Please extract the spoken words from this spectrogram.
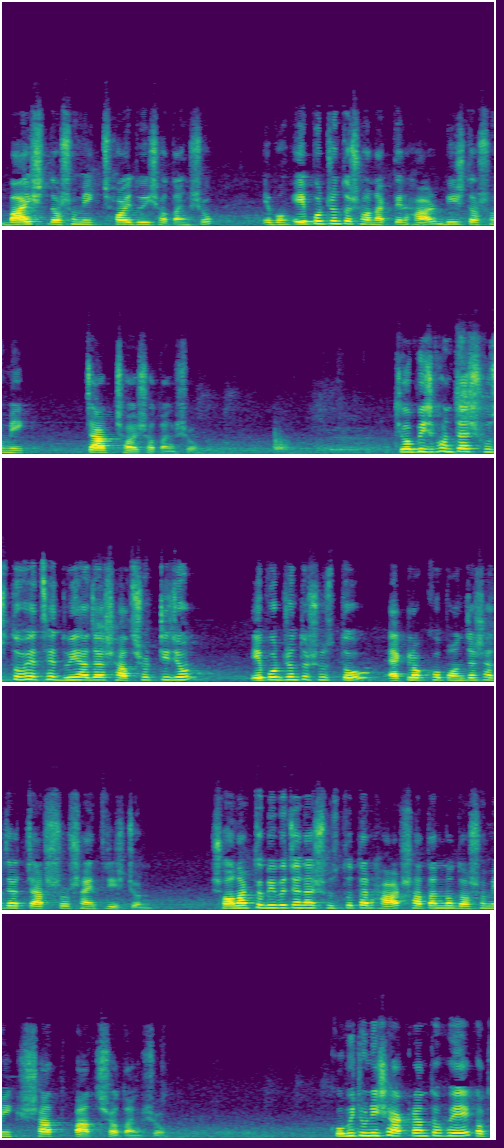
বাইশ দশমিক ছয় দুই শতাংশ। এবং এ পর্যন্ত শনাক্তের হার বিশ দশমিক চার ছয় শতাংশ। চব্বিশ ঘন্টায় সুস্থ হয়েছে দুই হাজার সাতষট্টি জন। এ পর্যন্ত সুস্থ এক লক্ষ পঞ্চাশ হাজার চারশো সাঁত্রিশ জন। শনাক্ত বিবেচনায় সুস্থতার হার সাতান্ন দশমিক সাত পাঁচ শতাংশ। কোভিড উনিশে আক্রান্ত হয়ে গত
